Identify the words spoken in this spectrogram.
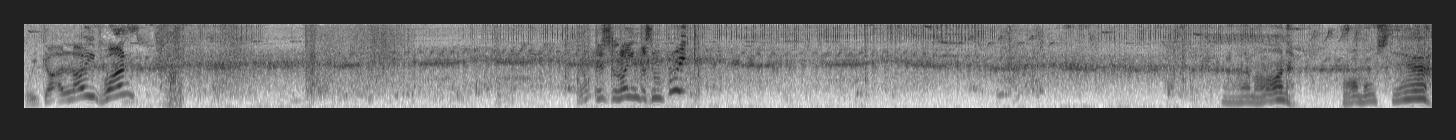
We got a live one. This line doesn't break. Come on. Almost there.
